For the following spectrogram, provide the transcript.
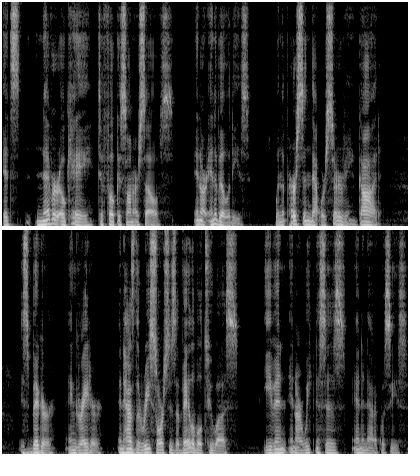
it's never okay to focus on ourselves and our inabilities when the person that we're serving, God, is bigger and greater and has the resources available to us, even in our weaknesses and inadequacies.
